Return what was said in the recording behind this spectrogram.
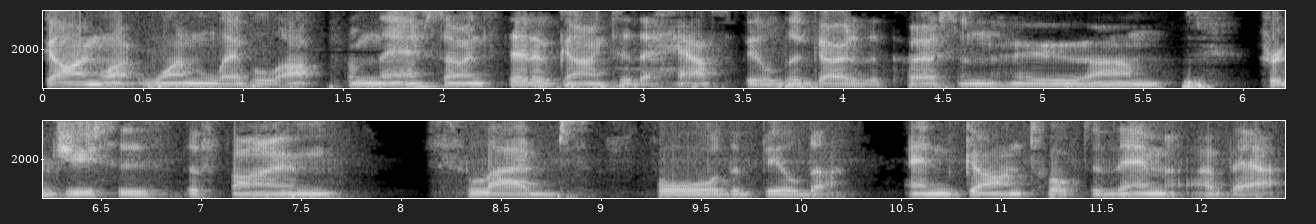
going like one level up from there, so instead of going to the house builder, go to the person who um, produces the foam slabs for the builder and go and talk to them about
